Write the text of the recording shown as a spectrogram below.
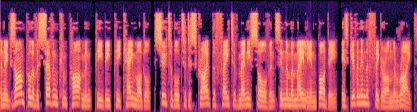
An example of a seven-compartment PBPK model, suitable to describe the fate of many solvents in the mammalian body, is given in the figure on the right.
